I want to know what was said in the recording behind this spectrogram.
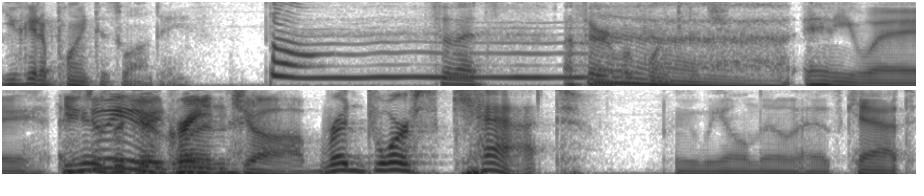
You get a point as well, Dave. Boom. So that's a third of a point each. Uh, anyway, He's here's doing a great one. job. Red Dwarf's cat, who we all know as Cat,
